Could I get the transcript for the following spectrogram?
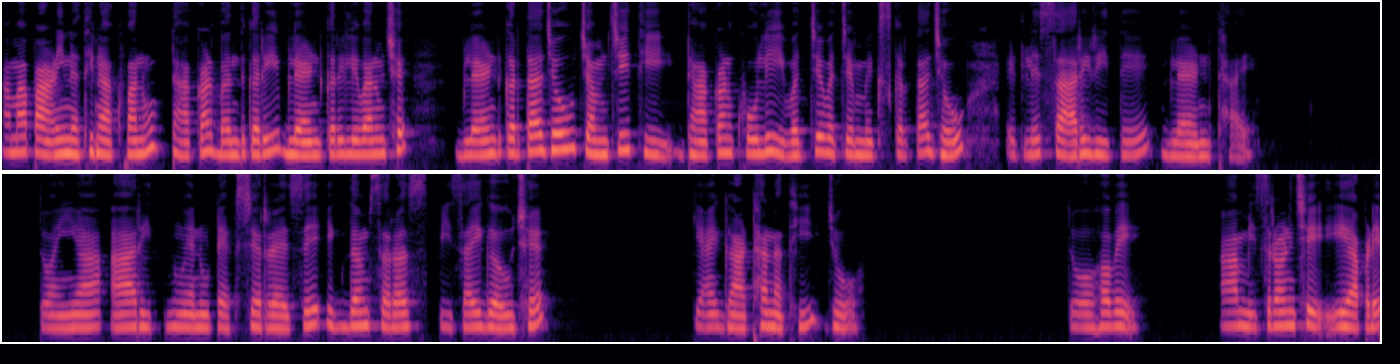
આમાં પાણી નથી નાખવાનું. ઢાંકણ બંધ કરી, બ્લેન્ડ કરી લેવાનું છે. બ્લેન્ડ કરતા જવું ચમચીથી ઢાંકણ ખોલી, વચ્ચે વચ્ચે મિક્સ કરતા જવું એટલે સારી રીતે બ્લેન્ડ થાય. તો અહીંયા આ રીતનું એનું ટેક્સચર રહેશે. એકદમ સરસ પીસાઈ ગયું છે. ક્યાંય ગાંઠા નથી જુઓ તો હવે આ મિશ્રણ છે એ આપણે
